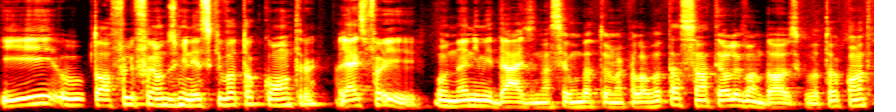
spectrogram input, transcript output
e o Toffoli foi um dos ministros que votou contra. Aliás, foi unanimidade na segunda turma aquela votação, até o Lewandowski votou contra.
